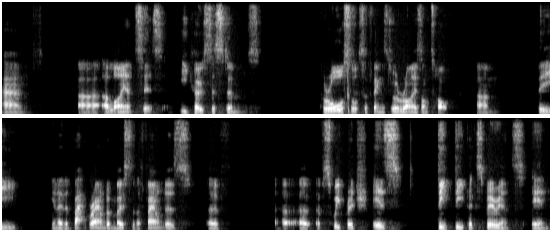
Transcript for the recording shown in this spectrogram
and uh, alliances, ecosystems for all sorts of things to arise on top. Um, the you know the background of most of the founders of uh, of Sweetbridge is deep, deep experience in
